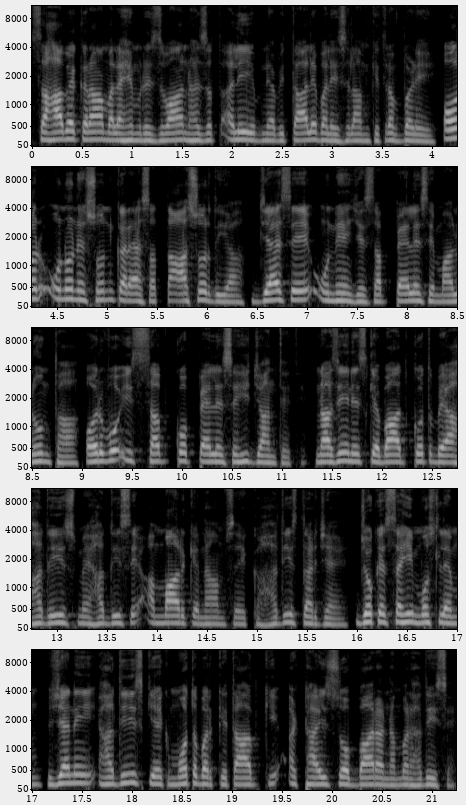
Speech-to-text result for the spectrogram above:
साहब कराम अलहम रिजवान हज़रत अली इबन अबी तालब सलाम की तरफ़ बढ़े, और उन्होंने सुनकर ऐसा तासुर दिया जैसे उन्हें ये सब पहले से मालूम था, और वो इस सबको पहले से ही जानते थे। नाजीन इसके बाद कुतब हदीस में हदीस अम्मार के नाम से एक हदीस दर्ज है, जो कि सही मुस्लिम, यानी हदीस की एक मोतबर किताब की अट्ठाईस सौ बारह नंबर हदीस है।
